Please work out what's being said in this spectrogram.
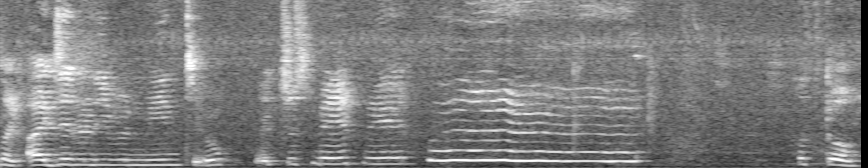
Like, I didn't even mean to. It just made me. Let's go.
